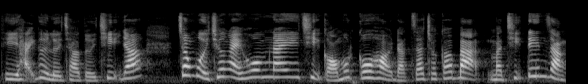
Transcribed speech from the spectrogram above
thì hãy gửi lời chào tới chị nhé. Trong buổi trưa ngày hôm nay chị có một câu hỏi đặt ra cho các bạn mà chị tin rằng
